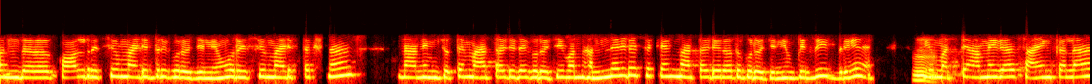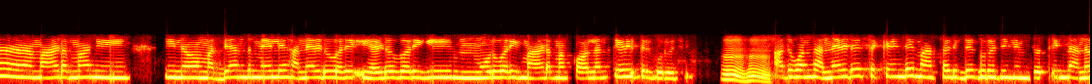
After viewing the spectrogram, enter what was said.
ಒಂದ್ ಕಾಲ್ ರಿಸೀವ್ ಮಾಡಿದ್ರಿ ಗುರುಜಿ. ನೀವು ರಿಸೀವ್ ಮಾಡಿದ ತಕ್ಷಣ ನಾನ್ ನಿಮ್ ಜೊತೆ ಮಾತಾಡಿದೆ ಗುರುಜಿ. ಒಂದ್ ಹನ್ನೆರಡೇ ಸೆಕೆಂಡ್ ಮಾತಾಡಿರೋದು ಗುರುಜಿ. ನೀವು ಬಿಸಿ ಇದ್ರಿ? ನೀವು ಮತ್ತೆ ಆಮೇಲೆ ಸಾಯಂಕಾಲ ಮಾಡಮ್ಮ ನೀ ನೀನು ಮಧ್ಯಾಹ್ನದ ಮೇಲೆ ಹನ್ನೆರಡುವರೆ ಎರಡೂವರೆಗೆ ಮೂರುವರೆಗೆ ಮಾಡಮ್ಮ ಕಾಲ್ ಅಂತ ಹೇಳಿದ್ರಿ ಗುರುಜಿ. ಅದು ಒಂದ್ ಹನ್ನೆರಡೇ ಸೆಕೆಂಡೇ ಮಾತಾಡಿದ್ದೆ ಗುರುಜಿ ನಿಮ್ ಜೊತೆಗೆ ನಾನು.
